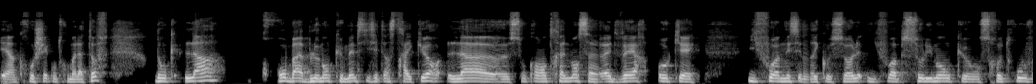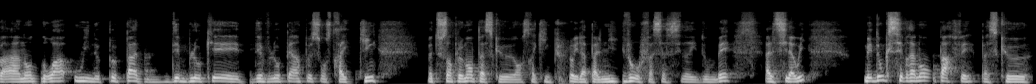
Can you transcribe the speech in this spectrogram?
et un crochet contre Malatov. Donc là, probablement que même si c'est un striker, là, euh, son camp d'entraînement, ça va être vers, OK, il faut amener Cédric au sol, il faut absolument qu'on se retrouve à un endroit où il ne peut pas débloquer et développer un peu son striking, bah, tout simplement parce que en striking pur, il n'a pas le niveau face à Cédric Doumbé, Al-Silawi. Mais donc c'est vraiment parfait parce que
